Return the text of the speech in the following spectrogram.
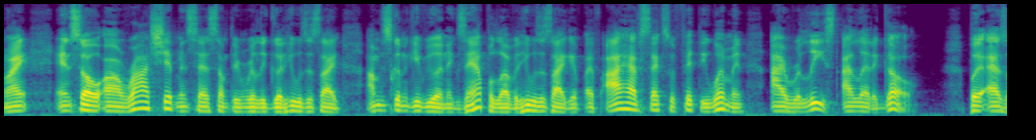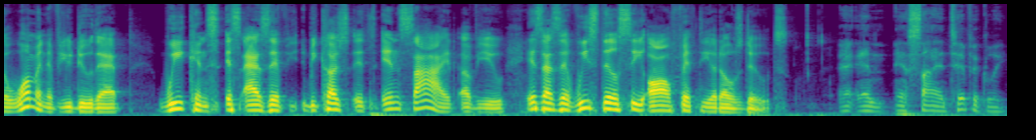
right? And so uh, Rod Shipman says something really good. He was just like, I'm just going to give you an example of it. He was just like, if, if I have sex with 50 women, I released, I let it go. But as a woman, if you do that, we can. It's as if because it's inside of you. It's as if we still see all 50 of those dudes. And, and and scientifically,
